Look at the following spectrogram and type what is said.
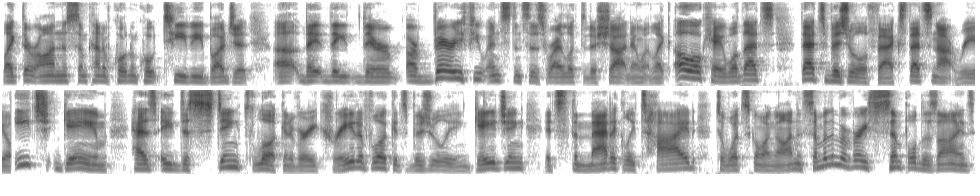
like they're on some kind of quote unquote TV budget. Uh, they, they, there are very few instances where I looked at a shot and I went like, oh, okay, well, that's, that's visual effects. That's not real. Each game has a distinct look and a very creative look. It's visually engaging. It's thematically tied to what's going on. And some of them are very simple designs,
